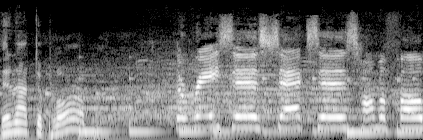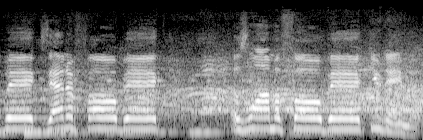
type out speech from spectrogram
They're not deplorable. The racist, sexist, homophobic, xenophobic, Islamophobic, you name it.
